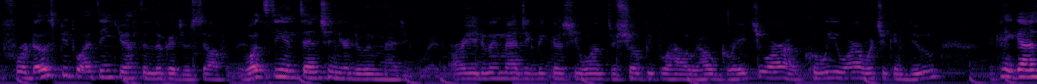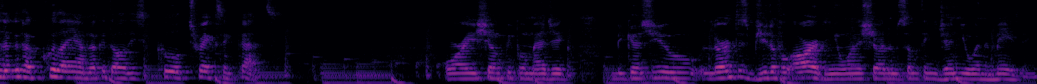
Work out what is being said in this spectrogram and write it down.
for those people, I think you have to look at yourself a bit. What's the intention you're doing magic? Are you doing magic because you want to show people how, how great you are, how cool you are, what you can do? Like, hey guys, look at how cool I am, look at all these cool tricks and cuts. Or are you showing people magic because you learned this beautiful art and you want to show them something genuine amazing?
